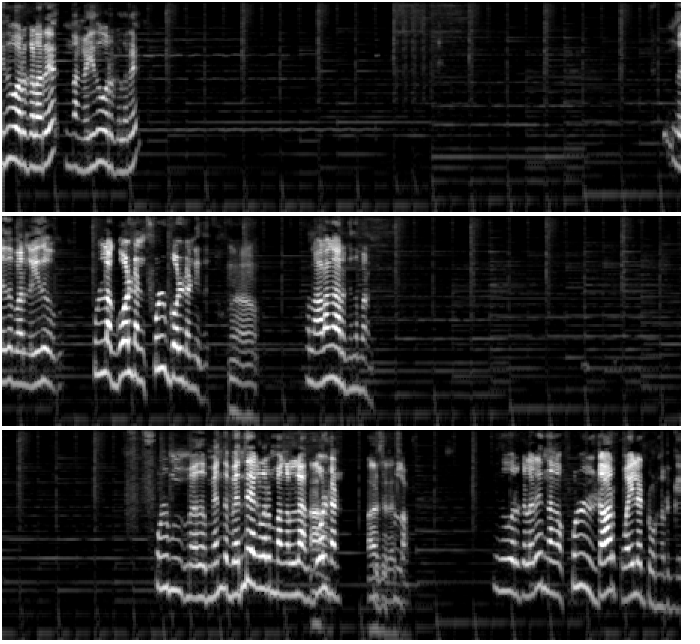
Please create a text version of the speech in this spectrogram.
இது ஒரு கலரு இந்தாங்க இது ஒரு கலரு இந்த இது பாருங்க இது ஃபுல்லாக கோல்டன் ஃபுல் கோல்டன் இது. நல்லா அழகா இருக்கு இந்த பாருங்க. ஃபுல் வெந்த வெந்தய கலரும்பாங்கல்ல. கோல்டன் இது ஒரு கலரு இந்தாங்க ஃபுல் டார்க் வைலட் ஒன்று இருக்கு.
